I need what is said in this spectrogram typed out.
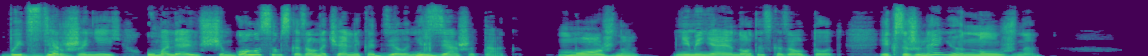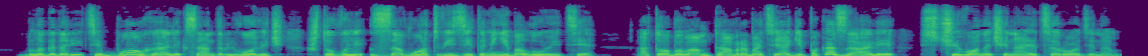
быть сдержанней, умоляющим голосом сказал начальник отдела. Нельзя же так. Можно, не меняя ноты, сказал тот. И, к сожалению, нужно. Благодарите Бога, Александр Львович, что вы завод визитами не балуете, а то бы вам там работяги показали, с чего начинается Родина.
